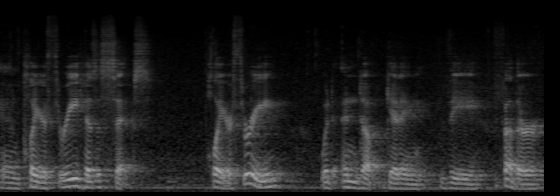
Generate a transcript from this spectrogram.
and player three has a six. Player three would end up getting the feather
